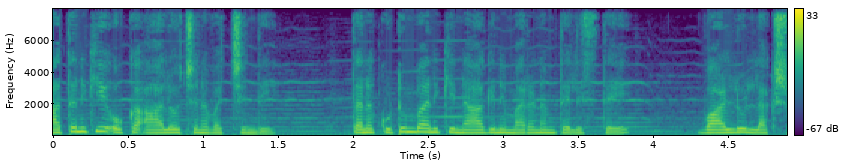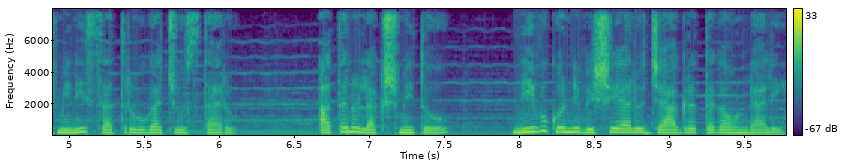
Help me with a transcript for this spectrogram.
అతనికి ఒక ఆలోచన వచ్చింది. తన కుటుంబానికి నాగిని మరణం తెలిస్తే వాళ్ళు లక్ష్మిని శత్రువుగా చూస్తారు. అతను లక్ష్మితో నీవు కొన్ని విషయాలు జాగ్రత్తగా ఉండాలి.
